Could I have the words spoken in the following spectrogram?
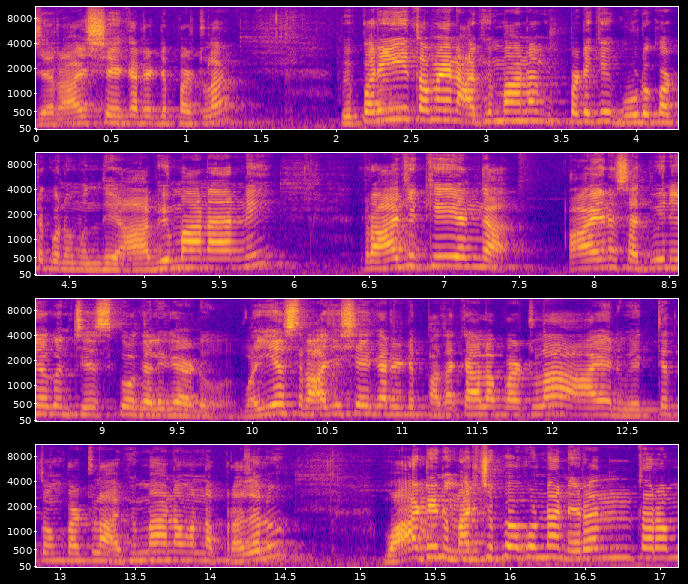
జ రాజశేఖర రెడ్డి పట్ల విపరీతమైన అభిమానం ఇప్పటికీ గూడు కొట్టుకుని ఉంది. ఆ అభిమానాన్ని రాజకీయంగా ఆయన సద్వినియోగం చేసుకోగలిగాడు. వైఎస్ రాజశేఖర రెడ్డి పథకాల పట్ల ఆయన వ్యక్తిత్వం పట్ల అభిమానం ఉన్న ప్రజలు వాటిని మర్చిపోకుండా నిరంతరం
